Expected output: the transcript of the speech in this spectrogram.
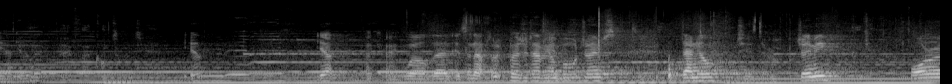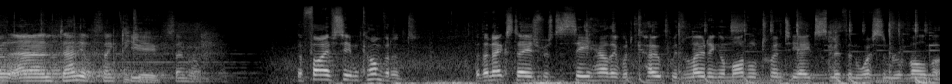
You happy with? Yeah? Yeah? Okay, well then it's an absolute pleasure to have you on board, James. Daniel. Cheers, Derren. Jamie, Warren, and Daniel, thank, you, so much. The five seemed confident, but the next stage was to see how they would cope with loading a Model 28 Smith & Wesson revolver.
